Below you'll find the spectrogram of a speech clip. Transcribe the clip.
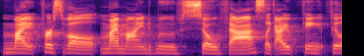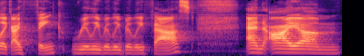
my, first of all, my mind moves so fast. Like I think, feel like I think really, really, really fast. And I, um,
